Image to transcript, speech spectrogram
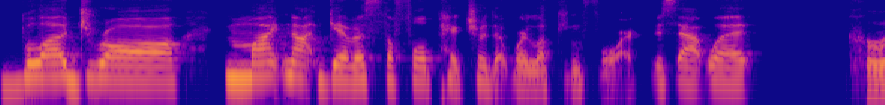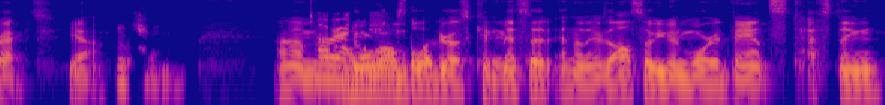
blood draw might not give us the full picture that we're looking for. Is that what? Correct. Yeah. Okay. Um, right. Normal blood draws can miss it. And then there's also even more advanced testing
